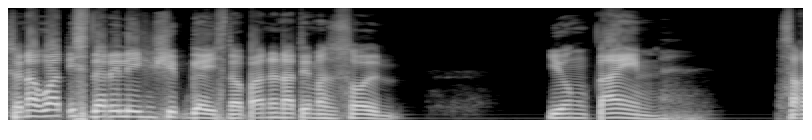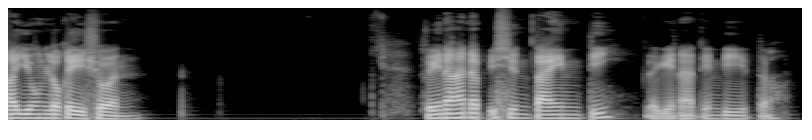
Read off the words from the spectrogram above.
So, now, what is the relationship, guys? No? Paano natin masasolve yung time saka yung location. So, hinahanap is yung time t. Lagay natin dito.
